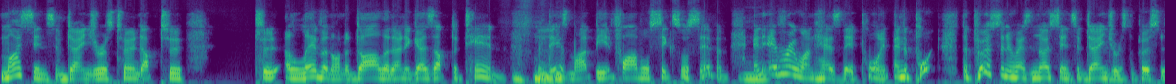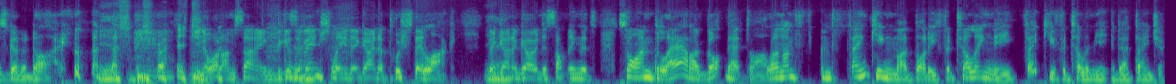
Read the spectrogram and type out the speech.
My sense of danger is turned up to to 11 on a dial that only goes up to 10 and theirs might be at 5 or 6 or 7 mm. and everyone has their point. and the point the person who has no sense of danger is the person who's going to die. Yes right you know what i'm saying? Because eventually they're going to push their luck. They're yeah. going to go into something that's so i'm glad i've got that dial and i'm i'm thanking my body for telling me thank you for telling me about danger.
